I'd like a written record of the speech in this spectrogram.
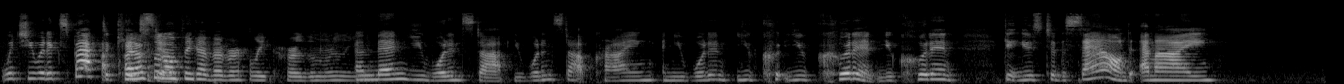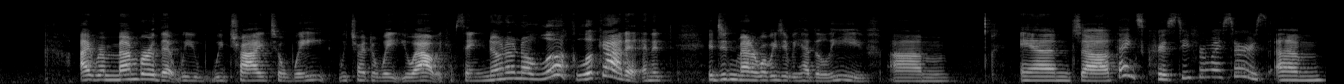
which you would expect a kid I to also do. don't think I've ever like heard them really. And then you wouldn't stop. You wouldn't stop crying, and you wouldn't. You could. You couldn't. You couldn't get used to the sound. And I. I remember that we we tried to wait. We tried to wait you out. We kept saying, "No, no, no! Look, look at it!" And it it didn't matter what we did. We had to leave. Um, and uh, thanks, Christy, for my stars. Um,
